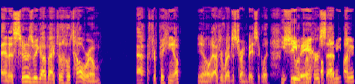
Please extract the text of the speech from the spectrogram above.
and as soon as we got back to the hotel room, after picking up, you know, after registering, basically, E- she would put her set on eBay it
